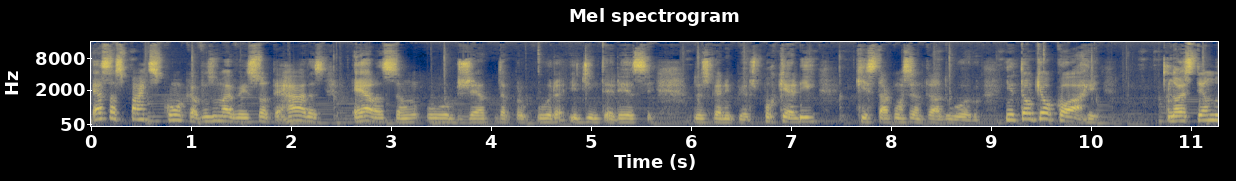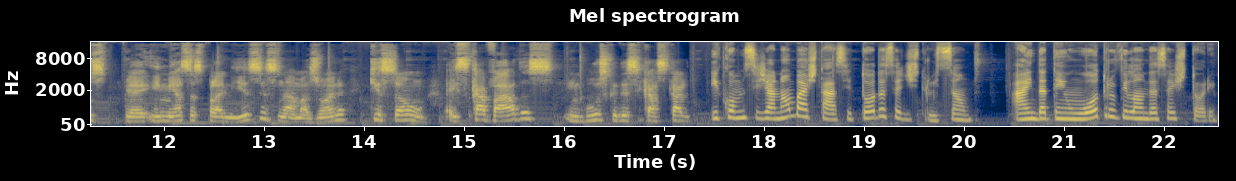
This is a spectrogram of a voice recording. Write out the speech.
Essas partes côncavas, uma vez soterradas, elas são o objeto da procura e de interesse dos garimpeiros, porque é ali que está concentrado o ouro. Então, o que ocorre? Nós temos é, imensas planícies na Amazônia que são é, escavadas em busca desse cascalho. E como se já não bastasse toda essa destruição, ainda tem um outro vilão dessa história.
